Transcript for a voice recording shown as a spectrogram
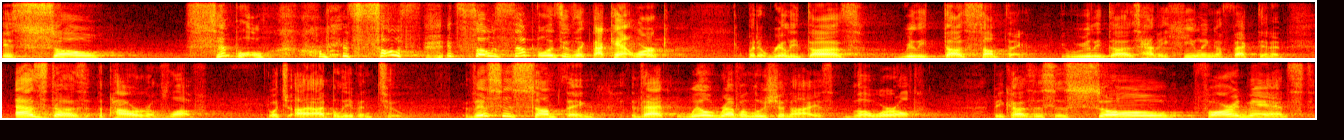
is so simple. I mean, it's so, it's so simple. It seems like that can't work, but it really does, really does something. It really does have a healing effect in it, as does the power of love, which I, I believe in too. This is something that will revolutionize the world because this is so far advanced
